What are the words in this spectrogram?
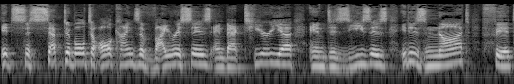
it's susceptible to all kinds of viruses and bacteria and diseases. It is not fit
